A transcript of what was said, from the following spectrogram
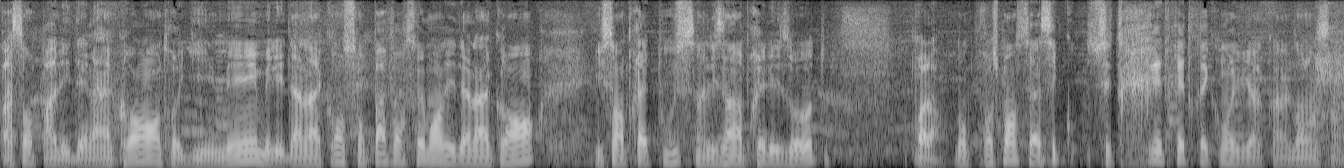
passant par les délinquants, entre guillemets, mais les délinquants ne sont pas forcément des délinquants. Ils s'entraident tous, hein, les uns après les autres. Voilà, donc franchement, c'est assez, c'est très très très convivial quand même dans l'ensemble.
